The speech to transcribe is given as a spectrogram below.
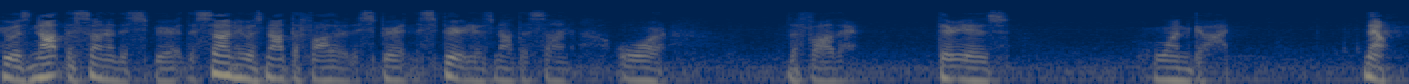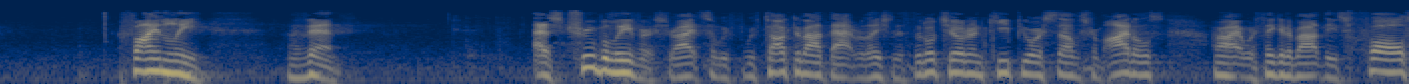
who is not the Son of the Spirit, the Son who is not the Father of the Spirit, and the Spirit who is not the Son or the Father. There is one God. Now, finally, then, as true believers, right? So we've, we've talked about that relation. As little children, keep yourselves from idols. All right, we're thinking about these false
